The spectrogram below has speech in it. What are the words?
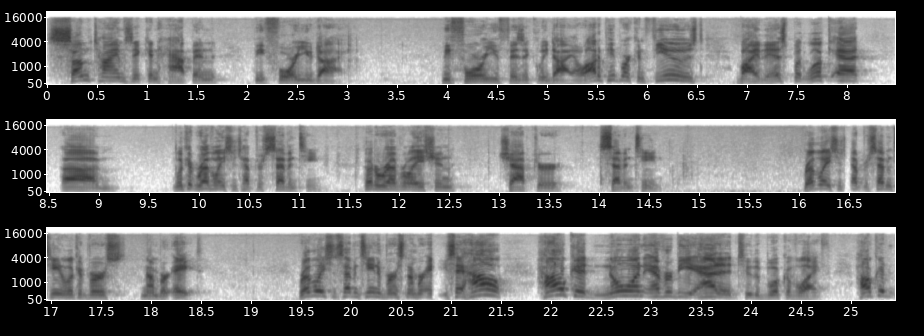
sometimes it can happen before you die, before you physically die. A lot of people are confused by this, but look at, um, look at Revelation chapter 17. Go to Revelation chapter 17. Revelation chapter 17, look at verse number 8. Revelation 17 and verse number 8. You say, how, how could no one ever be added to the book of life? How could,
